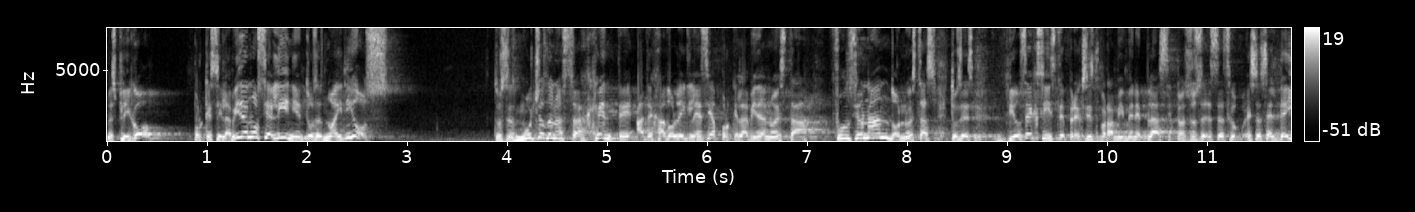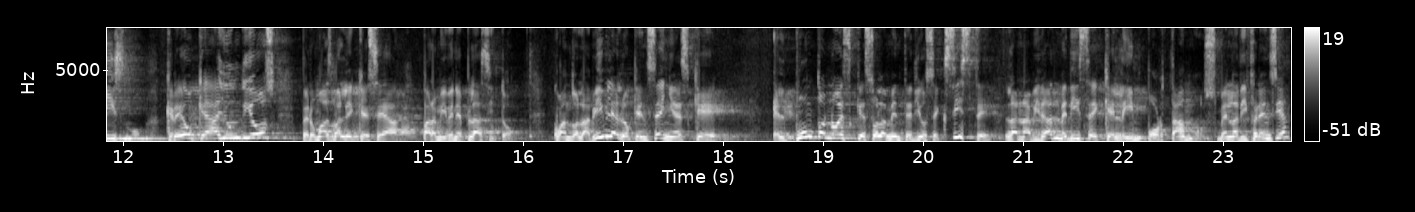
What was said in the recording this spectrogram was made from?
¿Me explico? Porque si la vida no se alinea, entonces no hay Dios. Entonces, mucha de nuestra gente ha dejado la iglesia porque la vida no está funcionando. No estás, entonces, Dios existe, pero existe para mi beneplácito. Entonces, ese es, ese es el deísmo. Creo que hay un Dios, pero más vale que sea para mi beneplácito. Cuando la Biblia lo que enseña es que el punto no es que solamente Dios existe, la Navidad me dice que le importamos. ¿Ven la diferencia?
